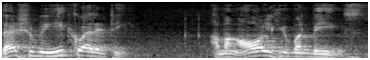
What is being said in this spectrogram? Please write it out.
there should be equality among all human beings.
